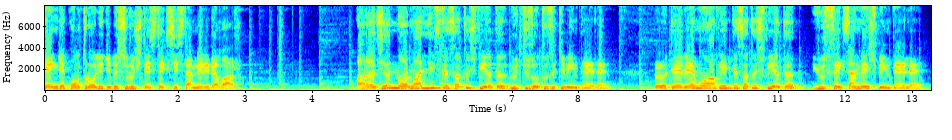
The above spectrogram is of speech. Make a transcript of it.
denge kontrolü gibi sürüş destek sistemleri de var. Aracın normal liste satış fiyatı 332.000 TL. ÖTV muafiyetli satış fiyatı 185.000 TL.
